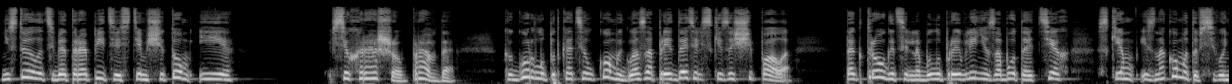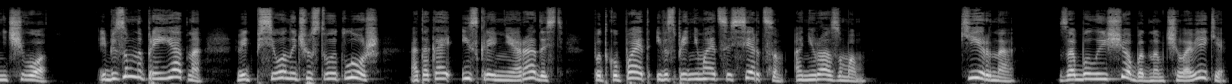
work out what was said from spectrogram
не стоило тебя торопить с тем щитом и... Все хорошо, правда. К горлу подкатил ком, и глаза предательски защипало. Так трогательно было проявление заботы от тех, с кем и знакомо-то всего ничего. И безумно приятно, ведь псионы чувствуют ложь, а такая искренняя радость подкупает и воспринимается сердцем, а не разумом. Кирна забыла еще об одном человеке,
